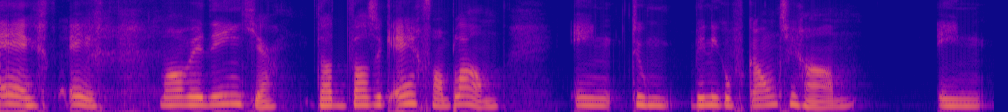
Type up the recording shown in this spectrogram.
Echt, echt. Maar weet denk je, dat was ik echt van plan. En toen ben ik op vakantie gaan. En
